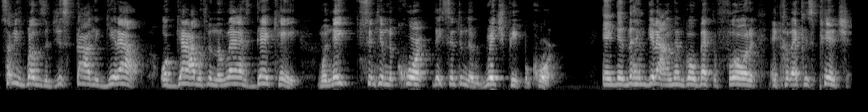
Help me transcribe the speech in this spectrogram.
Some of these brothers are just starting to get out or got out within the last decade. When they sent him to court, they sent him to rich people court. And then let him get out and then go back to Florida and collect his pension.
